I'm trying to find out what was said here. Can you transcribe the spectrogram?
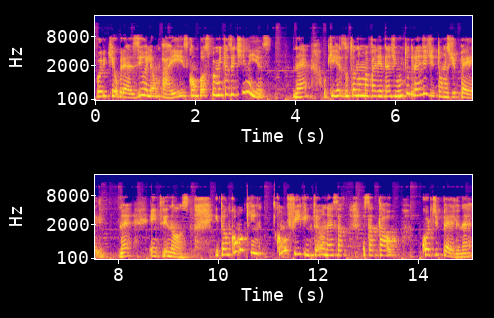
Porque o Brasil ele é um país composto por muitas etnias, né? O que resulta numa variedade muito grande de tons de pele, né? Entre nós. Então, como que como fica então nessa né, essa tal cor de pele, né?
